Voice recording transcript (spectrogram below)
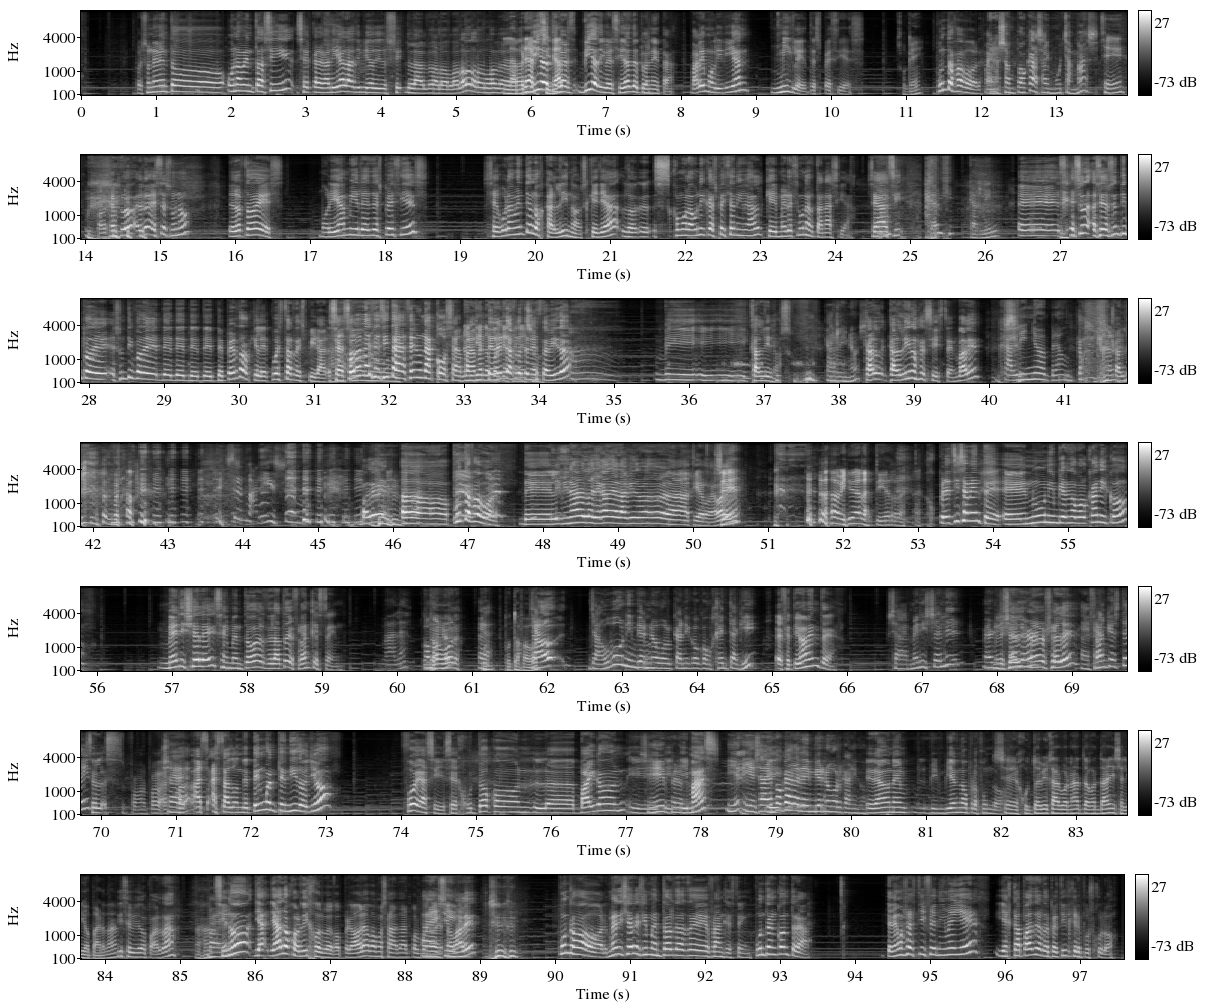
Pues un evento, un evento así se cargaría la, biodiversi- la- la- la- la- la- la- la- La biodiversidad. biodivers- biodiversidad del planeta. ¿Vale? Morirían miles de especies. Ok. Punto a favor. Bueno, son pocas, hay muchas más. Sí. Por ejemplo, este es uno. El otro es, morían miles de especies. Seguramente los carlinos, que ya lo- es como la única especie animal que merece una eutanasia. O sea, sí. Carlín. Eh, es, es un, o sea, es un tipo de es un tipo de, de, de, de- de- de perro al que le cuesta respirar. O sea, Ah, solo oh, no. necesitas hacer una cosa No para mantenerte a flote en esta vida. Ah. Y, y- y- y carlinos. Carlinos. Car- carlinos existen, ¿vale? Caliño Brown. Carlinos Brown, Ese es malísimo. ¿Vale? Ah, punto a favor de eliminar la llegada de la vida a la Tierra, ¿vale? ¿Sí? la vida a la tierra. Precisamente en un invierno volcánico, Mary Shelley se inventó el relato de Frankenstein. Vale. Por ¿Cómo no? favor. Espera, Pun- Punto a favor. ¿ya, ya hubo un invierno volcánico con gente aquí? Efectivamente. O sea, Mary Shelley, Mary, Mary Shelley, Shelley, Mary Shelley la de Frankenstein. Se lo- s- por- por- O sea- por- hasta donde tengo entendido yo, fue así. Se juntó con Byron y, Sí, y- pero- y más. Y, y esa Y- época era de invierno volcánico. Era un em- invierno profundo. Se juntó el bicarbonato con tal y se lió parda. Dice Vido Parda. Ajá. Vale. Si no, ya, ya lo cordijo luego, pero ahora vamos a dar por buena Vale, sí, ¿vale? Punto a favor. Mary Shelley inventó el dato de Frankenstein. Punto en contra. Tenemos a Stephen y Meyer y es capaz de repetir Crepúsculo.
